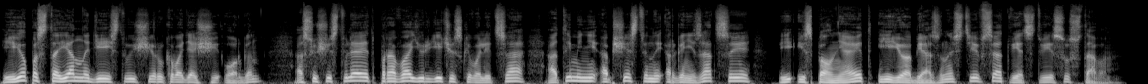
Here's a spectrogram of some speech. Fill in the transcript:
ее постоянно действующий руководящий орган осуществляет права юридического лица от имени общественной организации и исполняет ее обязанности в соответствии с уставом.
